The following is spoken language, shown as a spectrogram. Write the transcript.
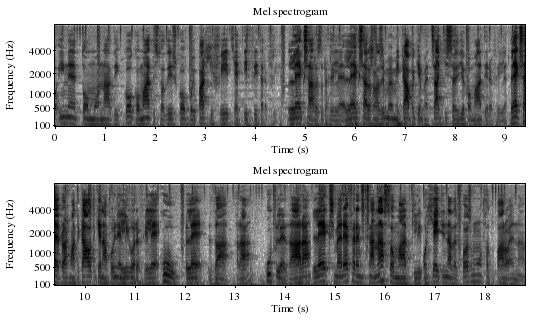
οποίο είναι το μοναδικό κομμάτι στο δίσκο που υπάρχει fit και τι fit ρε φίλε. Λέξαρος ρε φίλε. Λέξαρος μαζί με Μικάπα και με τσάκι στο ίδιο κομμάτι ρε φίλε. Λέξαρο πραγματικά ό,τι και να πω είναι λίγο ρε φίλε. Κουπλεδάρα. Κουπλεδάρα. Λέξ με reference ξανά στο Mad Clip. Ο Hate είναι αδελφός μου. Θα του πάρω ένα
